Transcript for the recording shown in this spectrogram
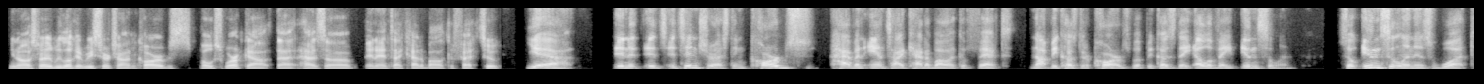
you know, especially we look at research on carbs post workout that has a an anti-catabolic effect too. Yeah, and it, it's it's interesting. Carbs have an anti-catabolic effect not because they're carbs, but because they elevate insulin. So insulin is what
